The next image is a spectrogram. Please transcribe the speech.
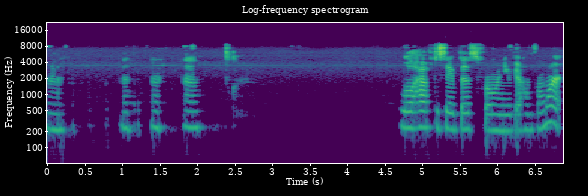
mm, mm, mm, mm. we'll have to save this for when you get home from work.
